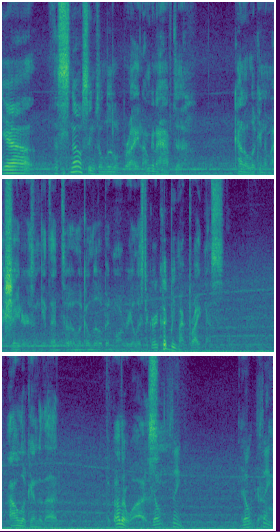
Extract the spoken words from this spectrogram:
Yeah, the snow seems a little bright. I'm going to have to kind of look into my shaders and get that to look a little bit more realistic. Or it could be my brightness. I'll look into that. But otherwise... Don't think. Don't think.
